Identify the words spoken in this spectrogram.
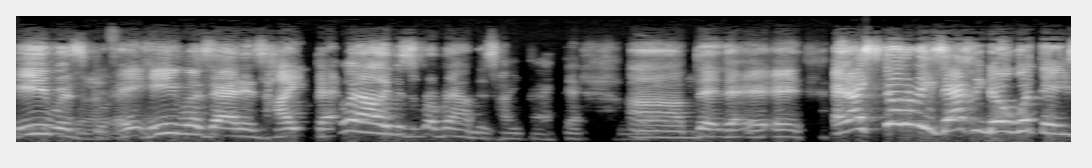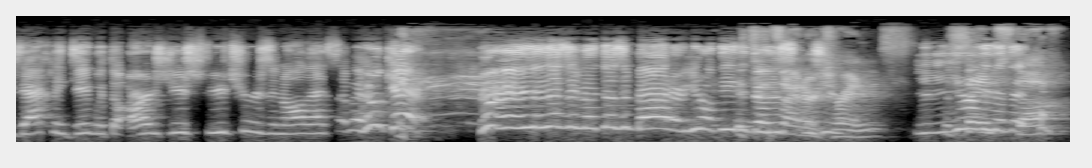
He was great. He was at his height back. Well, he was around his height back then. Um, the, the, it, and I still don't exactly know what they exactly did with the orange juice futures and all that stuff. I mean, who cares? it doesn't. It doesn't matter. You don't need it's to know insider trading. You, you don't need to stuff.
